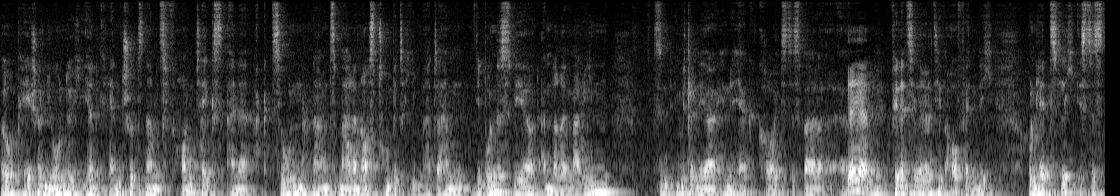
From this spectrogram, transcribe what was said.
Europäische Union durch ihren Grenzschutz namens Frontex eine Aktion namens Mare Nostrum betrieben hat. Da haben die Bundeswehr und andere Marinen sind im Mittelmeer hin und her gekreuzt. Das war äh, Ja, ja. finanziell relativ aufwendig. Und letztlich ist es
